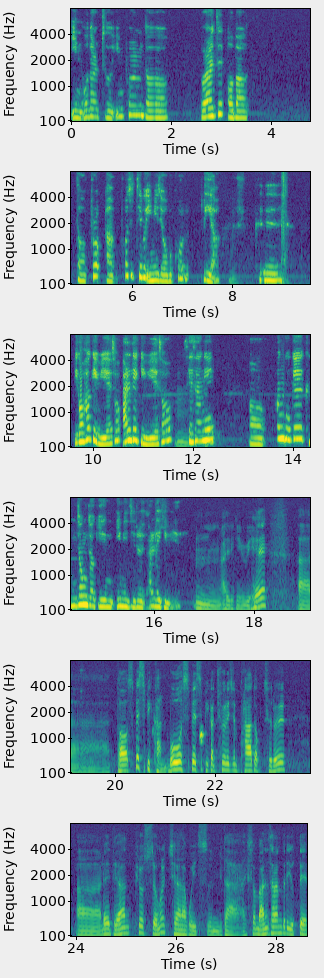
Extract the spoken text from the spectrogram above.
In order to inform the world about the pro, 아, positive image of Korea. 그 이거 하기 위해서 알리기 위해서 음. 세상에 어, 한국의 긍정적인 이미지를 알리기 위해. 음, 알리기 위해 아, 더 스페시픽한, 모 스페시픽한 투어리즘 프로덕트를 아, 에 대한 필요성을 제안하고 있습니다. 그래서 많은 사람들이 이때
